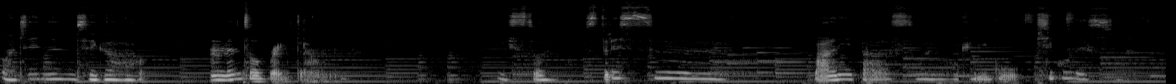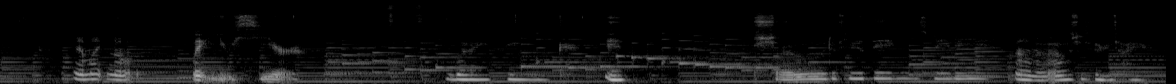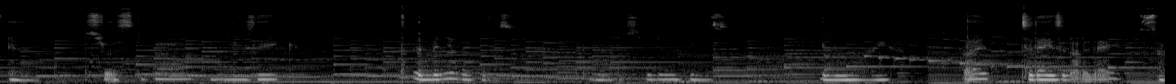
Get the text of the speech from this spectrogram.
어제는 제가 mental breakdown 있어요. 스트레스 많이 받았어요. 그리고 피곤했어요. I might not let you hear, but I think it showed a few things, maybe. I don't know, I was just very tired and stressed about the music and many other things. To be honest, many other things in life. But today is another day, so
